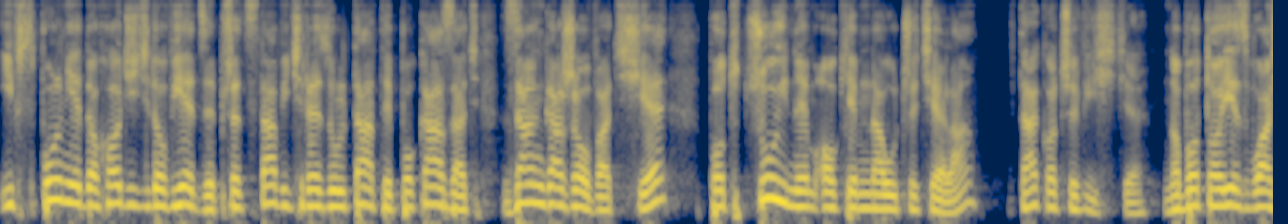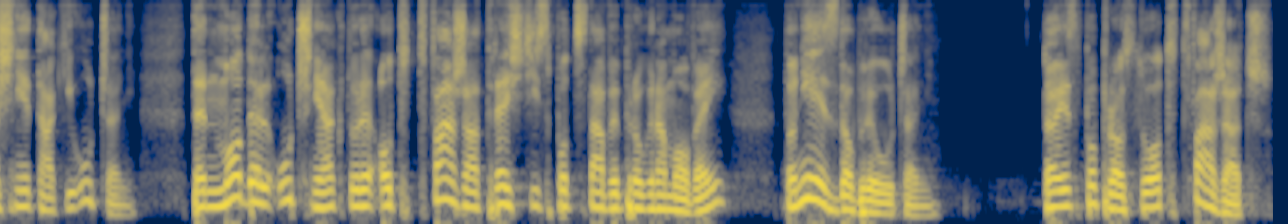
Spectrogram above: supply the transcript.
i wspólnie dochodzić do wiedzy, przedstawić rezultaty, pokazać, zaangażować się pod czujnym okiem nauczyciela? Tak, oczywiście. No bo to jest właśnie taki uczeń. Ten model ucznia, który odtwarza treści z podstawy programowej, to nie jest dobry uczeń. To jest po prostu odtwarzacz.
